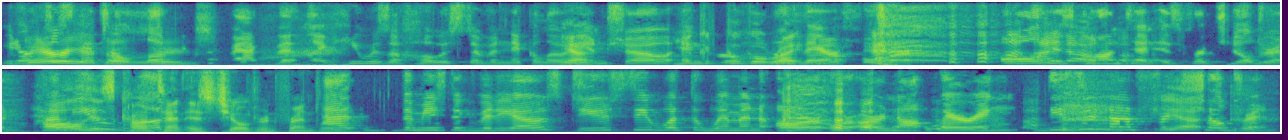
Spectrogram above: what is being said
You don't Very just get to look things. at the fact that like he was a host of a Nickelodeon yeah. show you and could go, Google right therefore all his content is for children. Have all his content is children friendly. At the music videos, do you see what the women are or are not wearing? These are not for yeah. children.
